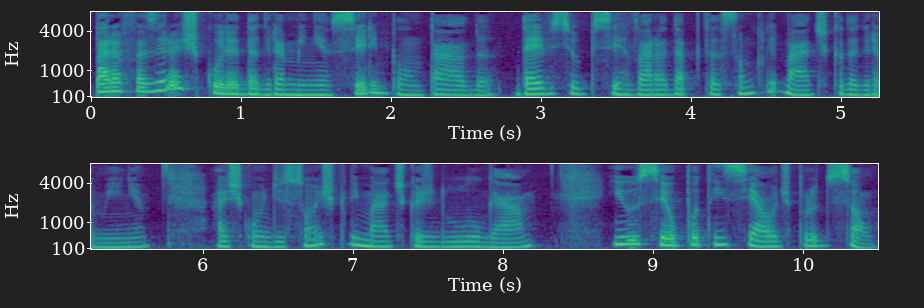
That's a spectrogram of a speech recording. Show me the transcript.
Para fazer a escolha da gramínea ser implantada, deve-se observar a adaptação climática da gramínea, as condições climáticas do lugar e o seu potencial de produção.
